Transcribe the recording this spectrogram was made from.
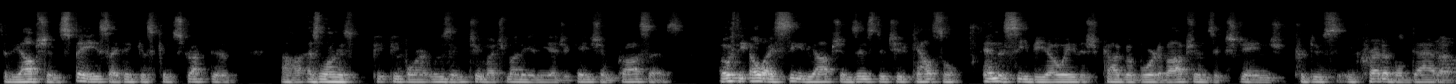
to the option space, I think is constructive uh, as long as people aren't losing too much money in the education process. Both the OIC, the Options Institute Council, and the CBOE, the Chicago Board of Options Exchange, produce incredible data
